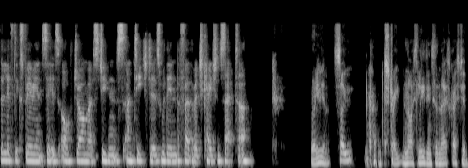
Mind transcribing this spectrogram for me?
the lived experiences of drama students and teachers within the further education sector. Brilliant. So, straight, nice lead into the next question.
